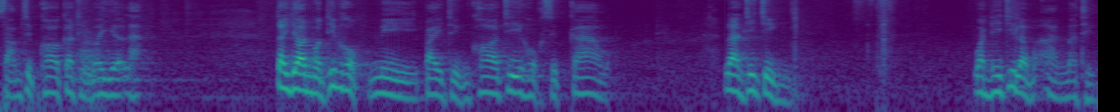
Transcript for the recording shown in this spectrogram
30 ข้อก็ถือว่าเยอะละ แต่ยอนบทที่ 6 มีไปถึงข้อที่ 69ล้านที่จริง วันนี้ที่เรามาอ่านมาถึง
